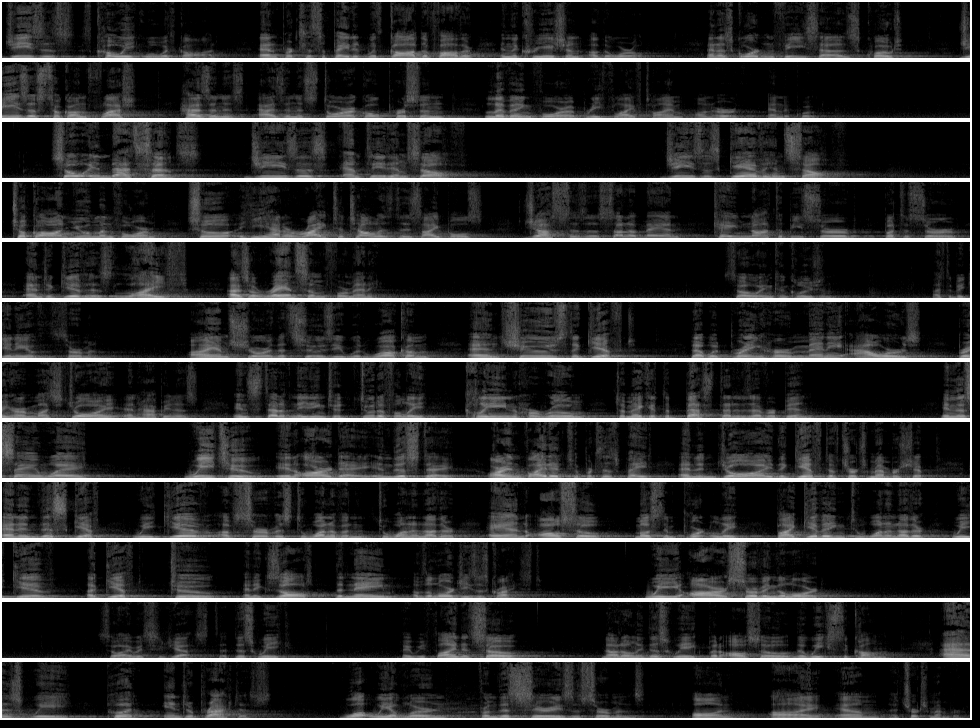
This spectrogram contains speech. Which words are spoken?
Jesus is co equal with God and participated with God the Father in the creation of the world. And as Gordon Fee says, quote, Jesus took on flesh as an, as an historical person living for a brief lifetime on earth, end of quote. So, in that sense, Jesus emptied himself. Jesus gave himself, took on human form, so he had a right to tell his disciples, just as the Son of Man came not to be served, but to serve, and to give his life as a ransom for many. So, in conclusion, at the beginning of the sermon, I am sure that Susie would welcome and choose the gift that would bring her many hours, bring her much joy and happiness, instead of needing to dutifully clean her room to make it the best that it has ever been. In the same way, we too, in our day, in this day, are invited to participate and enjoy the gift of church membership. And in this gift, we give of service to one, of an, to one another, and also, most importantly, by giving to one another, we give a gift to and exalt the name of the Lord Jesus Christ. We are serving the Lord. So I would suggest that this week, may we find it so, not only this week, but also the weeks to come, as we put into practice what we have learned from this series of sermons on I am a church member.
